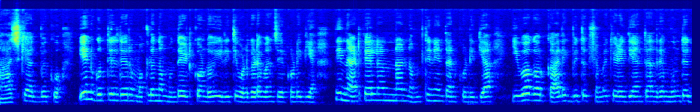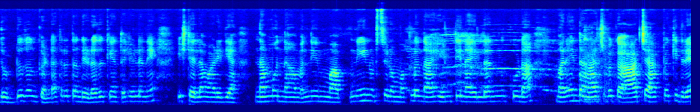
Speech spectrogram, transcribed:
ನಾಚಿಕೆ ಆಗಬೇಕು. ಏನು ಗೊತ್ತಿಲ್ಲದೆ ಇರೋ ಮಕ್ಕಳನ್ನ ಮುಂದೆ ಇಟ್ಕೊಂಡು ಈ ರೀತಿ ಒಳಗಡೆ ಬಂದು ಸೇರ್ಕೊಂಡಿದ್ಯಾ? ನೀನು ನಾಟಕ ಎಲ್ಲ ನಾನು ನಂಬ್ತೀನಿ ಅಂತ ಅಂದ್ಕೊಂಡಿದ್ಯಾ ಇವಾಗ ಅವ್ರ ಕಾಲಿಗೆ ಬಿದ್ದು ಕ್ಷಮೆ ಕೇಳಿದ್ಯಾ ಅಂತ ಅಂದರೆ ಮುಂದೆ ದೊಡ್ಡದೊಂದು ಗಂಡ ಹತ್ರ ತಂದು ಇಡೋದಕ್ಕೆ ಅಂತ ಹೇಳೇ ಇಷ್ಟೆಲ್ಲ ಮಾಡಿದ್ಯಾ? ನಮ್ಮನ್ನ, ನಿಮ್ಮ ನೀನು ಹುಟ್ಟಿಸಿರೋ ಮಕ್ಕಳನ್ನ ಹೆಂಡ್ತಿನ ಎಲ್ಲರನ್ನೂ ಕೂಡ ಮನೆಯಿಂದ ಆಚಬೇಕು, ಆಚೆ ಹಾಕ್ಬೇಕಿದ್ರೆ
